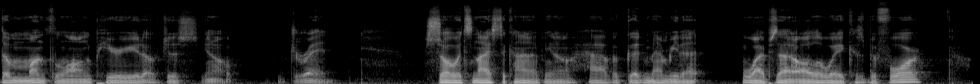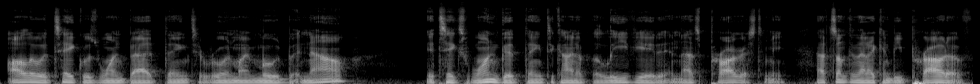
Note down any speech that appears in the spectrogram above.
the month long period of just, you know, dread. So it's nice to kind of, you know, have a good memory that wipes that all away because before all it would take was one bad thing to ruin my mood, but now it takes one good thing to kind of alleviate it, and that's progress to me. That's something that I can be proud of.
